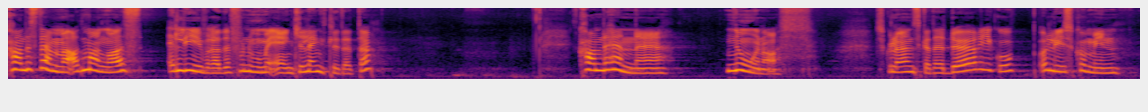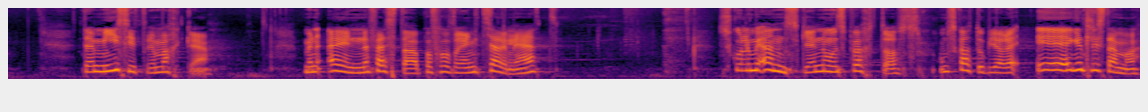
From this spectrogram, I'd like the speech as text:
Kan det stemme at mange av oss er livredde for noe vi egentlig lengter litt etter? Kan det hende noen av oss skulle ønske at ei dør gikk opp og lys kom inn, der vi sitter i mørket, men øynene festa på forvrengt kjærlighet. Skulle vi ønske noen spurte oss om skatteoppgjøret egentlig stemmer?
